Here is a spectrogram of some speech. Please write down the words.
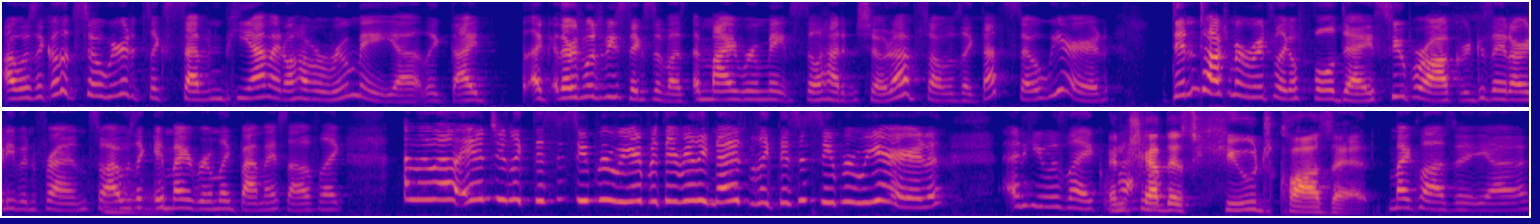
I was like, "Oh, that's so weird. It's like 7 p.m. I don't have a roommate yet. Like I like there's supposed to be six of us, and my roommate still hadn't showed up. So I was like, that's so weird." Didn't talk to my roommate for like a full day. Super awkward because they'd already been friends. So I was like in my room like by myself, like, "LOL, Andrew, like this is super weird, but they're really nice. But like this is super weird." And he was like, And "What?" she had this huge closet. my closet, yeah.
